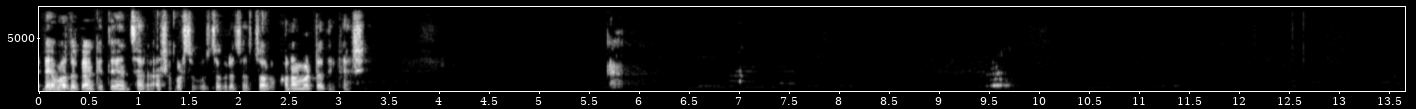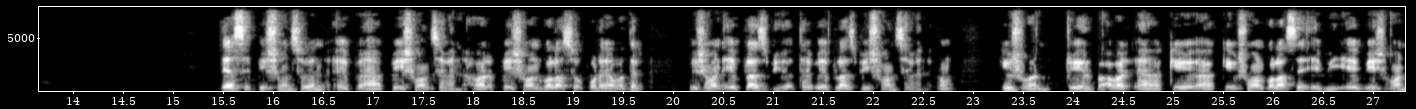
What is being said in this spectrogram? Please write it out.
এটাই আমাদের কাঙ্ক্ষিত অ্যান্সার আশা করছি বুঝতে পেরেছ। চলো, খ নাম্বারটা দেখে আসি। দেয়া আছে পি সমান সেভেন পি সমান সেভেন আবার পি সমান বলা আছে উপরে আমাদের পি সমান এ প্লাস বি অর্থাৎ এ প্লাস বি সমান সেভেন এবং কিউ সমান টুয়েলভ আবার কিউ সমান বলা আছে এ বি এ বি সমান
